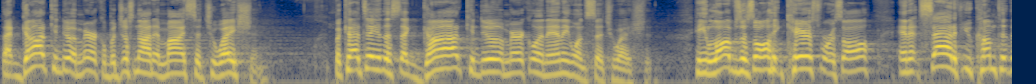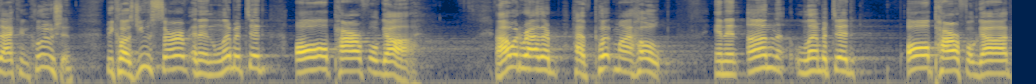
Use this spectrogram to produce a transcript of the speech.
that God can do a miracle, but just not in my situation. But can I tell you this, that God can do a miracle in anyone's situation? He loves us all, He cares for us all, and it's sad if you come to that conclusion because you serve an unlimited, all powerful God. I would rather have put my hope in an unlimited, all powerful God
